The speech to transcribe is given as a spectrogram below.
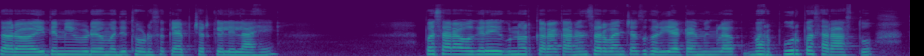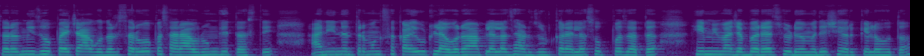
तर इथे मी व्हिडिओमध्ये थोडंसं कॅप्चर केलेलं आहे. पसारा वगैरे इग्नोर करा कारण सर्वांच्याच घरी या टायमिंगला भरपूर पसारा असतो. तर मी झोपायच्या अगोदर सर्व पसारा आवरून घेत असते. आणि नंतर मग सकाळी उठल्यावर आपल्याला झाडझूड करायला सोपं जातं. हे मी माझ्या बऱ्याच व्हिडिओमध्ये शेअर केलं होतं.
